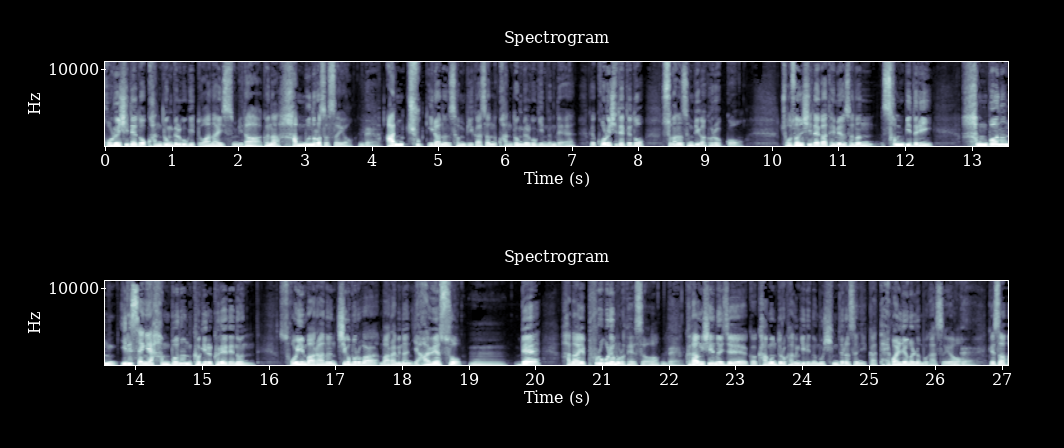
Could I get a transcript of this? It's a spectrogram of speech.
고려 시대도 관동별곡이 또 하나 있습니다. 그는 한문으로 썼어요. 네. 안축이라는 선비가 쓴 관동별곡이 있는데 그 고려 시대 때도 수많은 선비가 걸었고 조선 시대가 되면서는 선비들이 한 번은 일생에 한 번은 거기를 걸어야 되는 소위 말하는 지금으로 말하면은 야외 수업의 음. 하나의 프로그램으로 돼서 네. 그 당시에는 이제 그 강원도로 가는 길이 너무 힘들었으니까 대관령을 넘어갔어요. 네. 그래서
